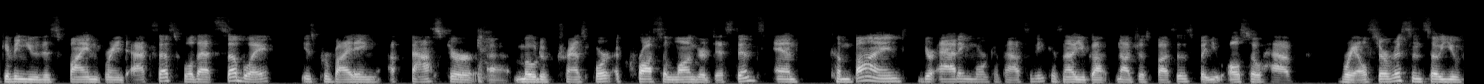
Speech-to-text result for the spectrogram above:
giving you this fine-grained access well that subway is providing a faster uh, mode of transport across a longer distance and combined you're adding more capacity because now you've got not just buses but you also have rail service. And so you've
